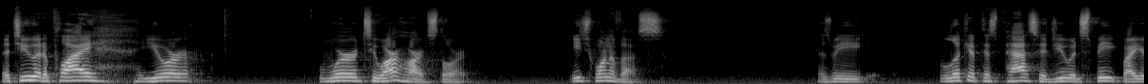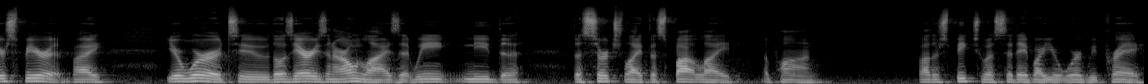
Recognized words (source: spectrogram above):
that you would apply your word to our hearts, Lord, each one of us. As we look at this passage, you would speak by your Spirit, by your word to those areas in our own lives that we need the the searchlight, the spotlight upon. Father, speak to us today by your word, we pray.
